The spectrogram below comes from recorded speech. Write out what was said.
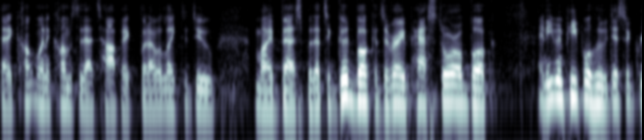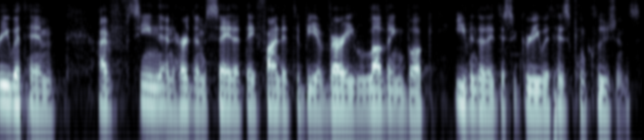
that it com- when it comes to that topic. But I would like to do my best. But that's a good book. It's a very pastoral book, and even people who disagree with him, I've seen and heard them say that they find it to be a very loving book, even though they disagree with his conclusions.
